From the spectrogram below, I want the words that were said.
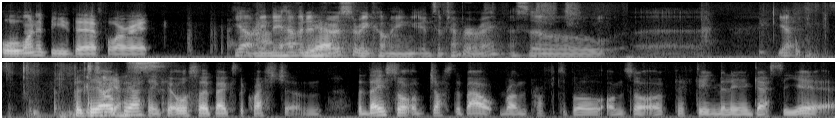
all want to be there for it. Yeah, I mean they have an Yeah. anniversary coming in September, right? So, uh, yeah, For Good DLP, I think it also begs the question that they sort of just about run profitable on sort of 15 million guests a year.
